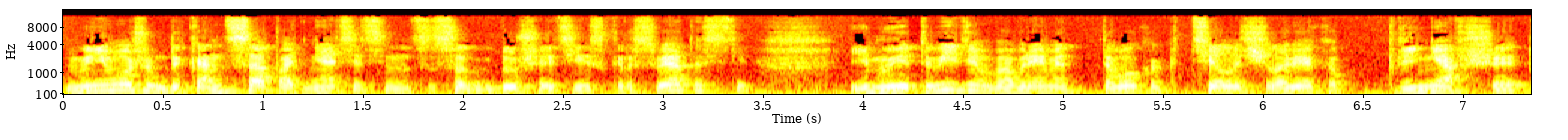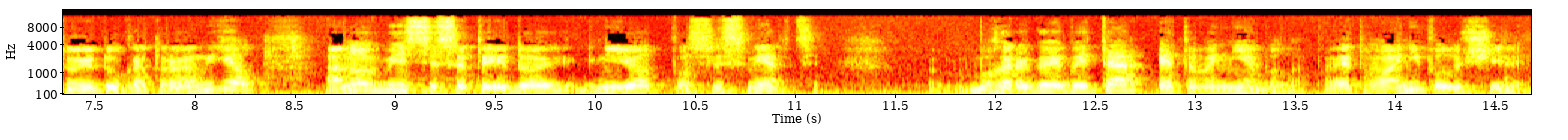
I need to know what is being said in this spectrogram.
мы не можем до конца поднять эти нацисот души, эти искры святости, и мы это видим во время того, как тело человека, принявшее ту еду, которую он ел, оно вместе с этой едой гниет после смерти. В Бугарагой Бейтар этого не было, поэтому они получили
